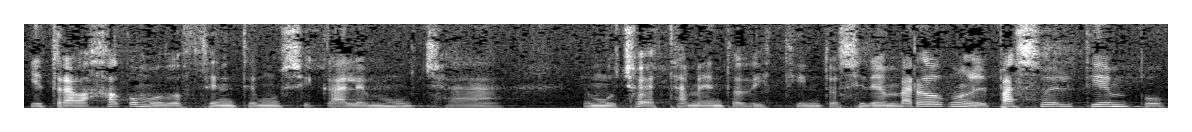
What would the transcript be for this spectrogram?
y he trabajado como docente musical en, en muchos estamentos distintos. Sin embargo, con el paso del tiempo,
